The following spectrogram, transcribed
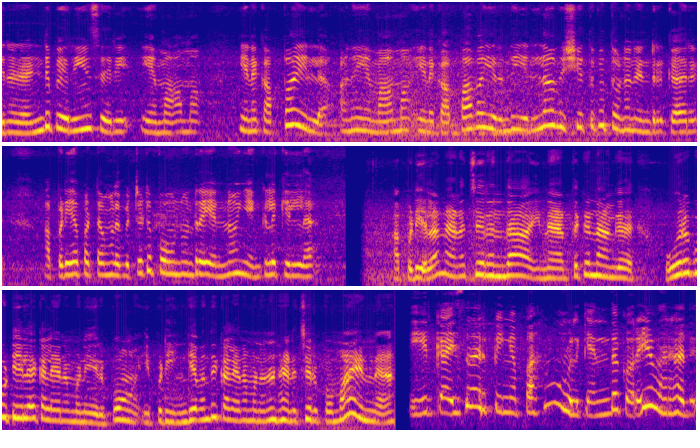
இரு ரெண்டு பேரையும் சரி என் மாமா. எனக்கு அப்பா இல்லை ஆனால் என் மாமா எனக்கு அப்பாவாக இருந்து எல்லா விஷயத்துக்கும் துணை நின்றுருக்காரு. அப்படியாப்பட்டவங்களை விட்டுட்டு போகணுன்ற எண்ணம் எங்களுக்கு இல்லை. அப்படியெல்லாம் நினைச்சிருந்தா இந்நேரத்துக்கு நாங்க ஊரக்குட்டியில கல்யாணம் பண்ணியிருப்போம். இப்படி இங்க வந்து கல்யாணம் பண்ணணும்னு நினைச்சிருப்போமா என்ன? தீர்க்காயுசா இருப்பீங்கப்பா. உங்களுக்கு எந்த குறையும் வராது.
